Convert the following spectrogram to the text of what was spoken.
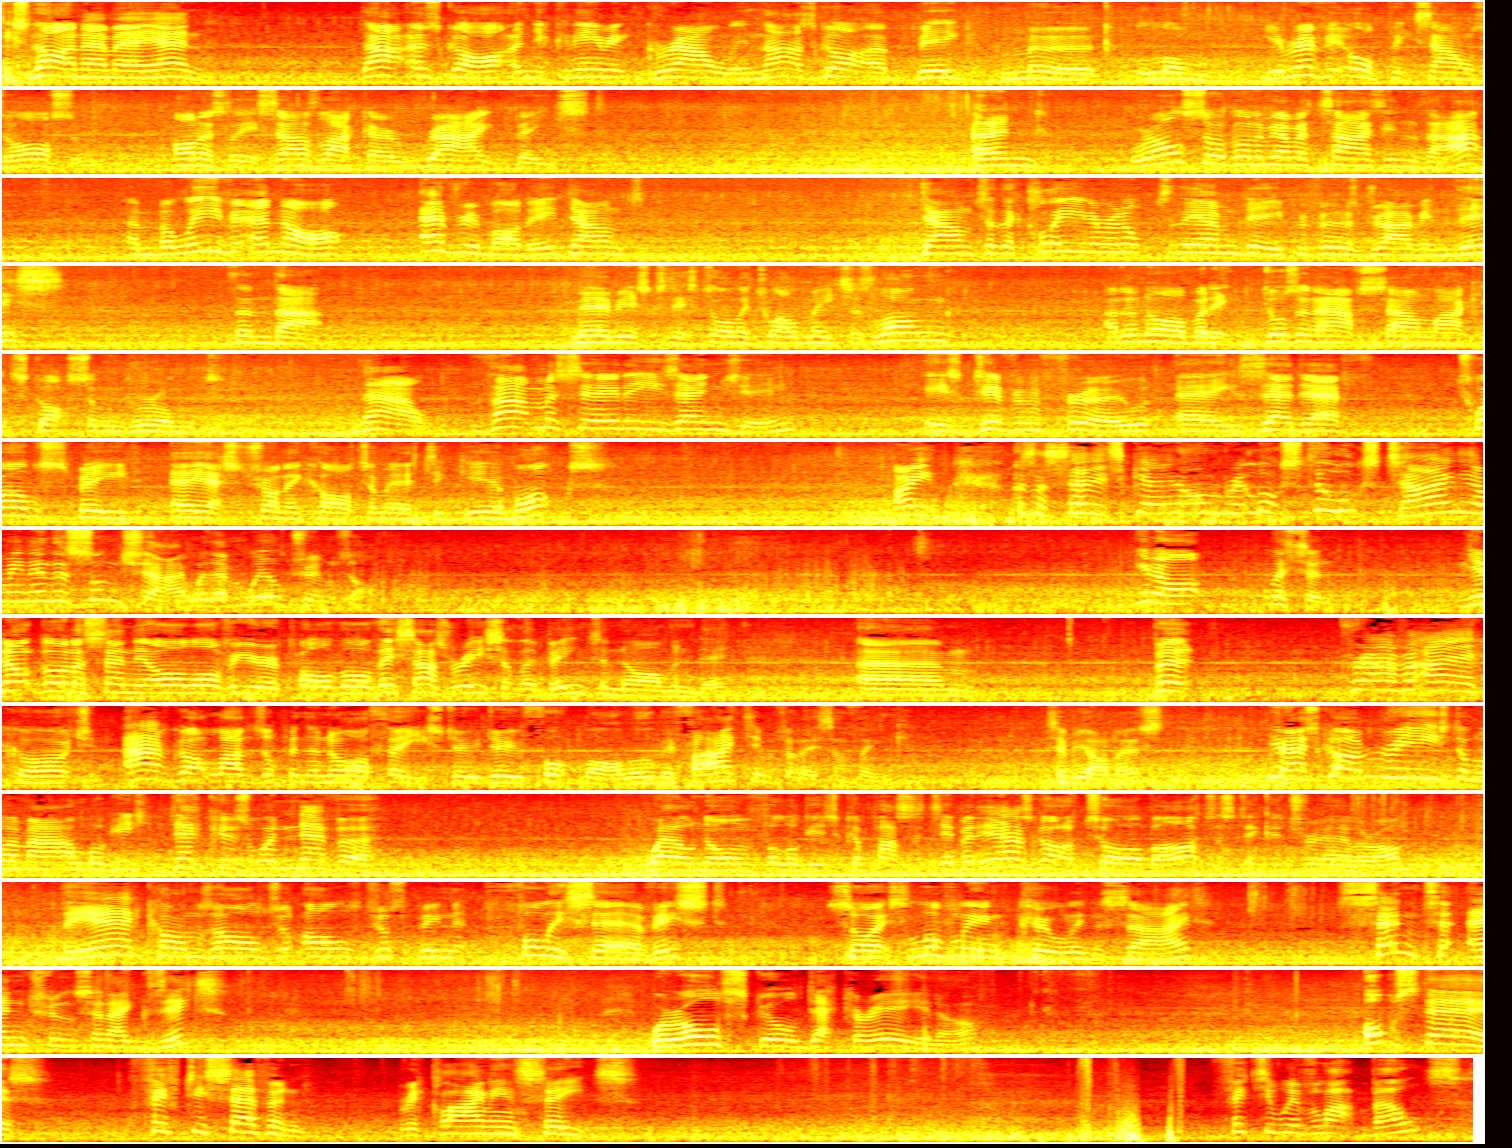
It's not an MAN. That has got, and you can hear it growling, that has got a big Merc lump. You rev it up, it sounds awesome. Honestly, it sounds like a right beast. And we're also going to be advertising that. And believe it or not, everybody down to, down to the cleaner and up to the MD prefers driving this than that. Maybe it's because it's only 12 metres long. I don't know, but it doesn't half sound like it's got some grunt. Now, that Mercedes engine is driven through a ZF 12-speed AS-tronic automated gearbox. I mean, as I said, it's getting on, but it looks, still looks tiny. I mean, in the sunshine with them wheel trims on. You know, listen, you're not going to send it all over Europe, although this has recently been to Normandy. Um, but private hire coach, I've got lads up in the northeast who do football who'll be fighting for this, I think, to be honest. You know, it's got a reasonable amount of luggage. Deckers were never well known for luggage capacity, but it has got a tow bar to stick a trailer on. The aircon's all, all just been fully serviced, so it's lovely and cool inside centre entrance and exit. We're old school decor here, you know. Upstairs, 57 reclining seats. Fitted with lap belts.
